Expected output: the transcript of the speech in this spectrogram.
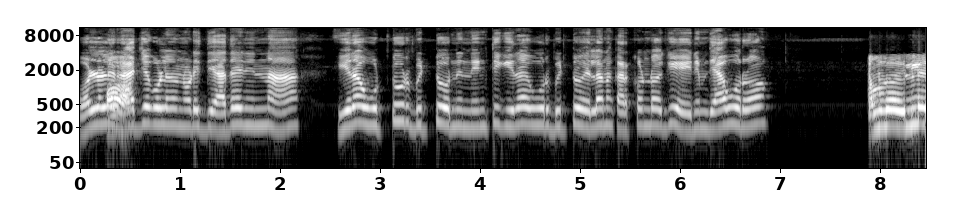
ಒಳ್ಳೊಳ್ಳೆ ರಾಜ್ಯಗಳನ್ನ ನೋಡಿದ್ಯ? ಆದ್ರೆ ನಿನ್ನ ಇರೋ ಹುಟ್ಟೂರು ಬಿಟ್ಟು ನಿನ್ನ ಹೆಂಡತಿಗೆ ಇರೋ ಊರು ಬಿಟ್ಟು ಎಲ್ಲಾನ ಕರ್ಕೊಂಡೋಗಿ ನಿಮ್ದು ಯಾವ ಊರು? ನಮ್ದು ಇಲ್ಲಿ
